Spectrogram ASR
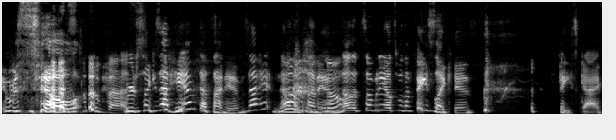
It was so. We were just like, is that him? That's not him. Is that him? No, that's not him. No. No, that's somebody else with a face like his. face guy.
